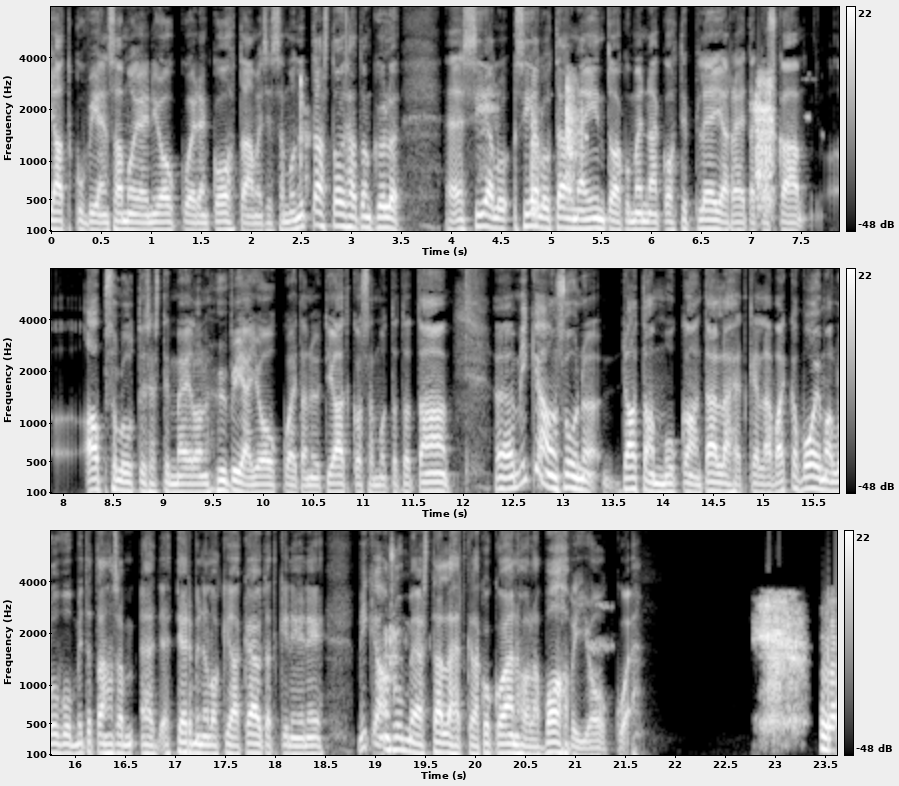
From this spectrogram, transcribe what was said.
jatkuvien samojen joukkueiden kohtaamisissa, mutta nyt taas toisaalta on kyllä sielu, sielu täynnä intoa, kun mennään kohti playareita, koska absoluuttisesti meillä on hyviä joukkueita nyt jatkossa, mutta tota, mikä on sun datan mukaan tällä hetkellä, vaikka voimaluvun, mitä tahansa terminologiaa käytätkin, niin, niin mikä on sun mielestä tällä hetkellä koko NHL vahvin joukkue? No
